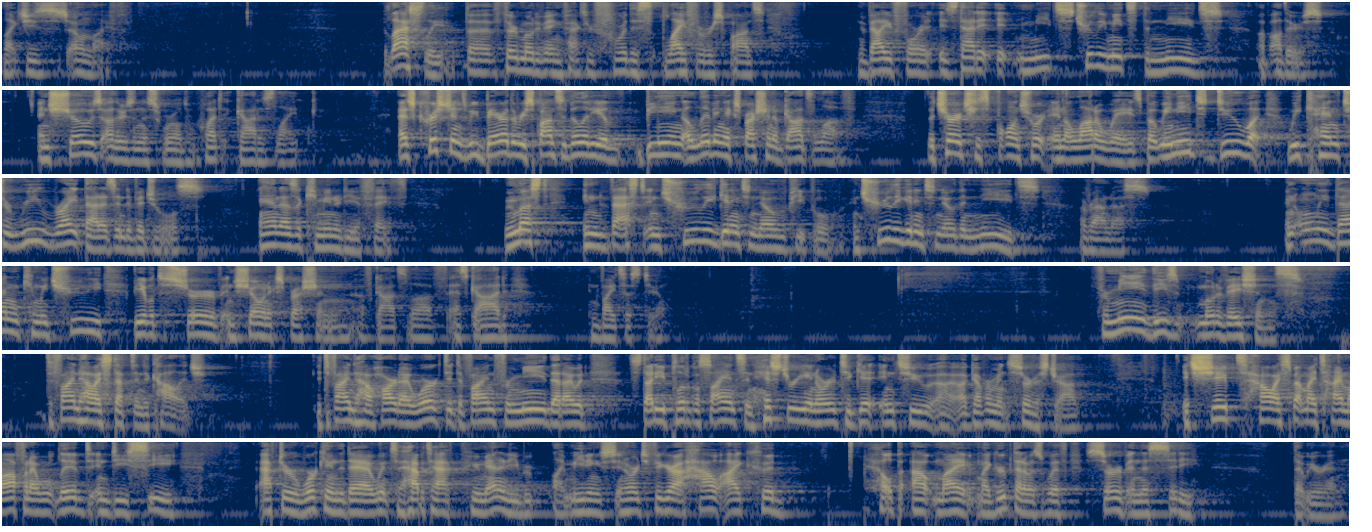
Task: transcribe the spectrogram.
like Jesus' own life. But lastly, the third motivating factor for this life of response, the value for it, is that it, it meets, truly meets the needs of others and shows others in this world what God is like. As Christians, we bear the responsibility of being a living expression of God's love. The church has fallen short in a lot of ways, but we need to do what we can to rewrite that as individuals and as a community of faith. We must invest in truly getting to know people and truly getting to know the needs around us. And only then can we truly be able to serve and show an expression of God's love as God invites us to. For me, these motivations defined how I stepped into college. It defined how hard I worked. It defined for me that I would study political science and history in order to get into a government service job. It shaped how I spent my time off when I lived in D.C. After working the day, I went to Habitat Humanity like meetings in order to figure out how I could help out my, my group that I was with serve in this city that we were in.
